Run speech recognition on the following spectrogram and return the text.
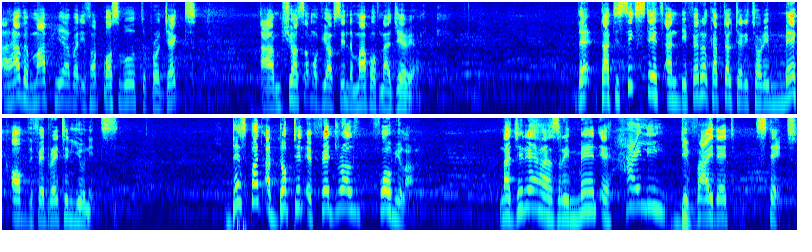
I have a map here, but it's not possible to project. I'm sure some of you have seen the map of Nigeria. The 36 states and the federal capital territory make up the federating units. Despite adopting a federal formula, Nigeria has remained a highly divided state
